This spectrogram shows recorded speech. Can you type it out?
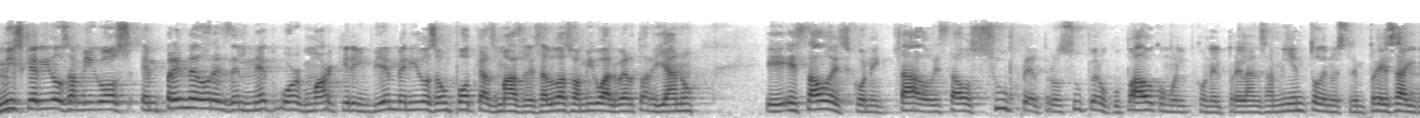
Mis queridos amigos emprendedores del network marketing, bienvenidos a un podcast más. Les saluda su amigo Alberto Arellano. Eh, he estado desconectado, he estado súper, pero súper ocupado con el, con el prelanzamiento de nuestra empresa y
